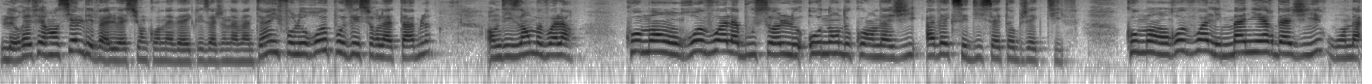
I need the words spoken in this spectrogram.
le référentiel d'évaluation qu'on avait avec les agendas 21, il faut le reposer sur la table en disant, ben voilà, Comment on revoit la boussole, le haut nom de quoi on agit avec ces 17 objectifs Comment on revoit les manières d'agir, où on a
